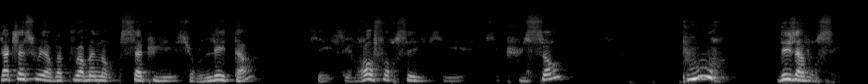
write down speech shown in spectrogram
La classe ouvrière va pouvoir maintenant s'appuyer sur l'État, qui est, renforcé, qui est, puissant, pour des avancées.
